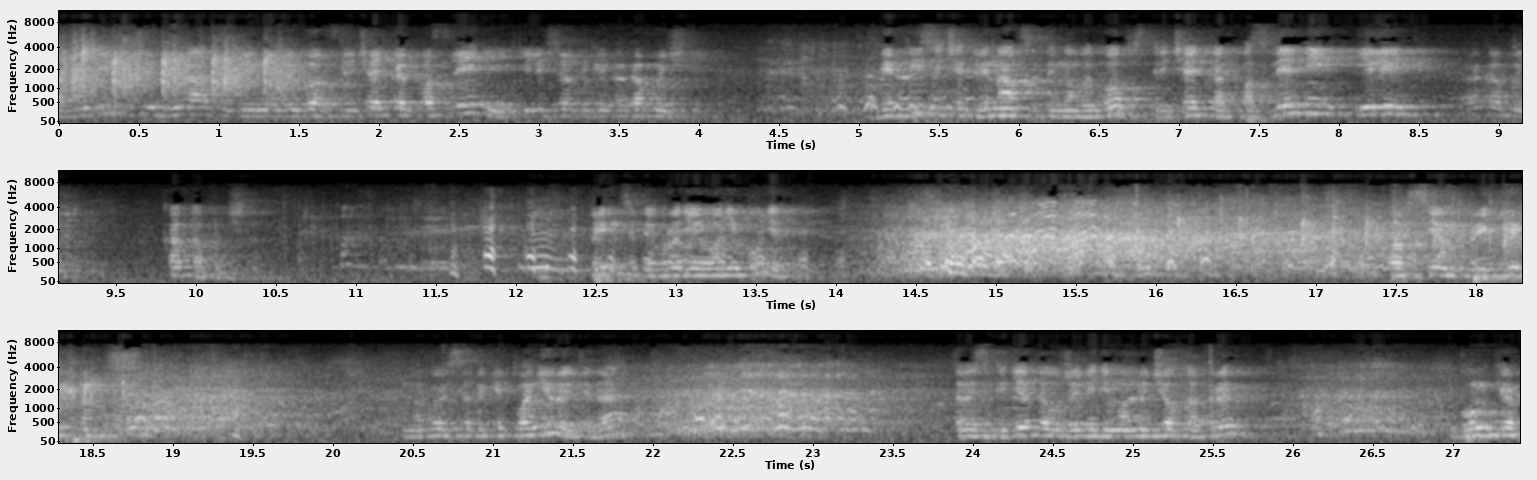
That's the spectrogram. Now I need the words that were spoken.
А 2012 Новый год встречать как последний или все-таки как обычный? 2012 Новый год встречать как последний или Как обычный. как обычно. В принципе, вроде его не будет. По всем прикидкам. Но вы все-таки планируете, да? То есть где-то уже, видимо, лючок отрыт, бункер,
